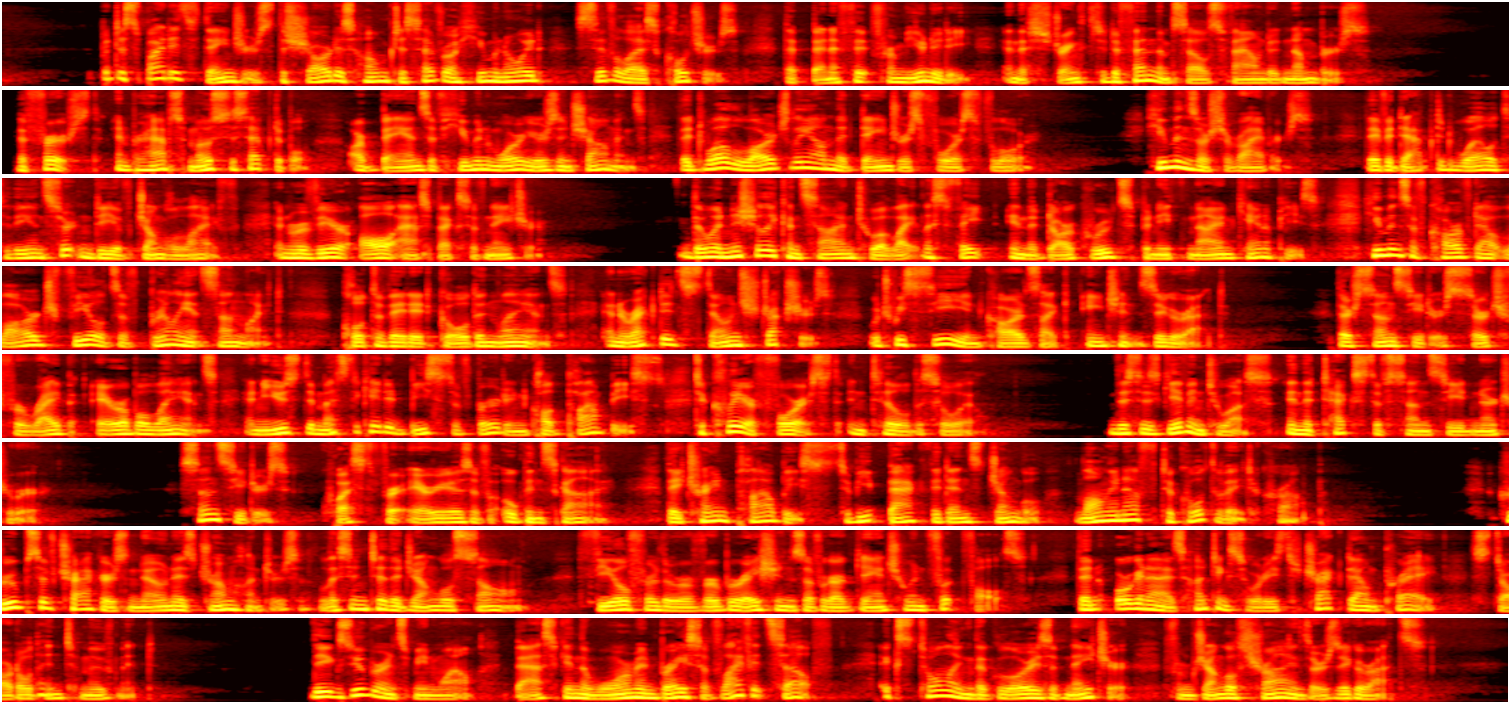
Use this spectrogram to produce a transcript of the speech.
But despite its dangers, the Shard is home to several humanoid, civilized cultures that benefit from unity and the strength to defend themselves found in numbers. The first, and perhaps most susceptible, are bands of human warriors and shamans that dwell largely on the dangerous forest floor. Humans are survivors. They've adapted well to the uncertainty of jungle life and revere all aspects of nature. Though initially consigned to a lightless fate in the dark roots beneath nine canopies, humans have carved out large fields of brilliant sunlight, cultivated golden lands, and erected stone structures, which we see in cards like Ancient Ziggurat. Their sunseeders search for ripe, arable lands and use domesticated beasts of burden called plow beasts to clear forest and till the soil. This is given to us in the text of Sunseed Nurturer. Sunseeders quest for areas of open sky, they train plow beasts to beat back the dense jungle long enough to cultivate a crop. Groups of trackers known as drum hunters listen to the jungle's song, feel for the reverberations of gargantuan footfalls, then organize hunting sorties to track down prey startled into movement. The exuberance, meanwhile, bask in the warm embrace of life itself, extolling the glories of nature from jungle shrines or ziggurats.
